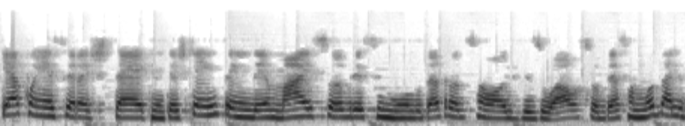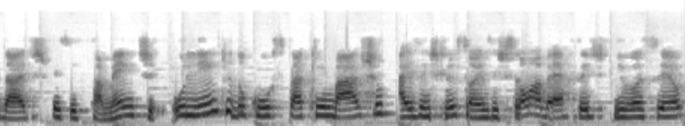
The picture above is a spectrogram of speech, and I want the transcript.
quer conhecer as técnicas, quer entender mais sobre esse mundo da tradução audiovisual, sobre essa modalidade especificamente, o link do curso está aqui embaixo. As inscrições estão abertas e você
